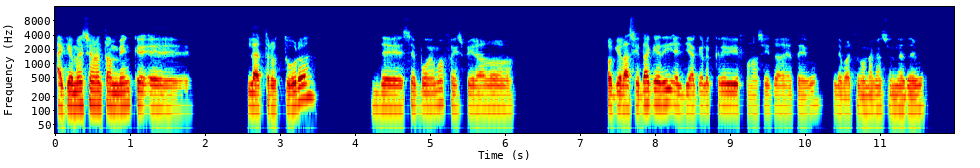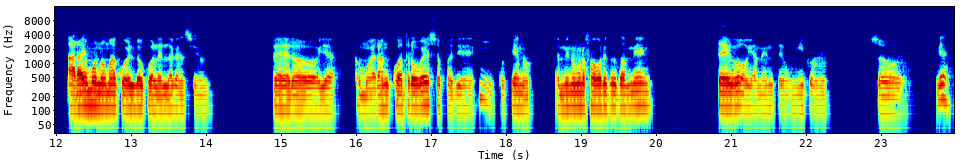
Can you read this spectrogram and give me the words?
hay que mencionar también que eh, la estructura de ese poema fue inspirado, porque la cita que di el día que lo escribí fue una cita de Tego, de parte de una canción de Tego. Ahora mismo no me acuerdo cuál es la canción, pero ya, como eran cuatro versos, pues dije, "Hmm, ¿por qué no? Es mi número favorito también. Tego, obviamente, un ícono. So, yeah,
